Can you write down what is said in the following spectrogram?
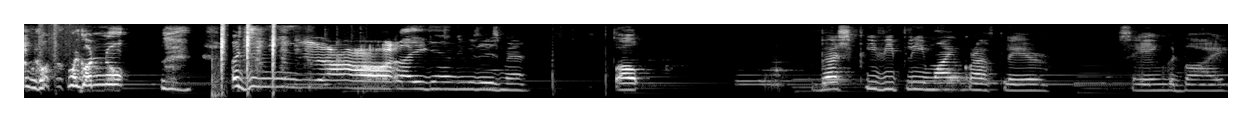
Oh my god. Oh my god, no. I can't, I can't do this, man. Well, best PvP Minecraft player saying goodbye.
